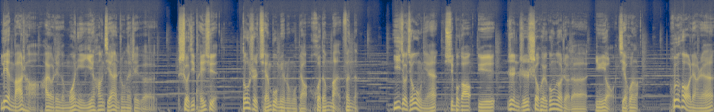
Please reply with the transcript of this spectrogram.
练靶场，还有这个模拟银行劫案中的这个射击培训，都是全部命中目标，获得满分的。一九九五年，徐步高与任职社会工作者的女友结婚了。婚后，两人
